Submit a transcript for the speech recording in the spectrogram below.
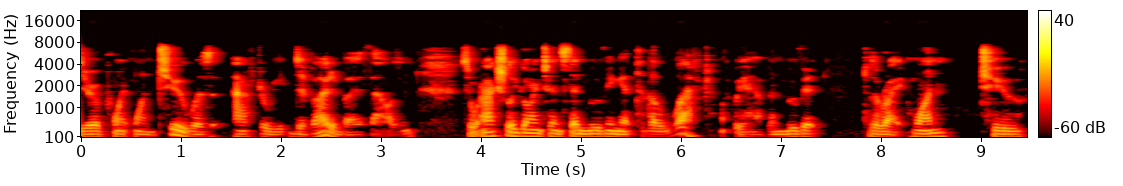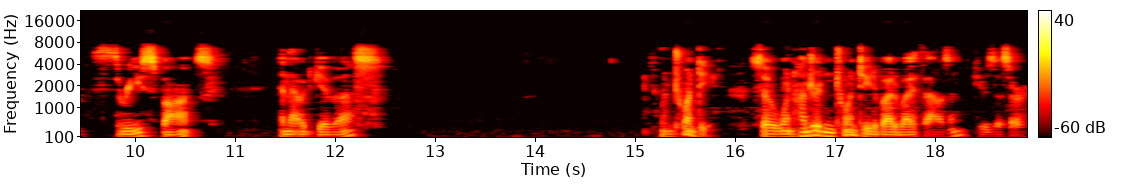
0.12 was after we divided by 1,000, so we're actually going to, instead moving it to the left like we have, and move it to the right. One, two, three spots and that would give us 120. So 120 divided by 1,000 gives us our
